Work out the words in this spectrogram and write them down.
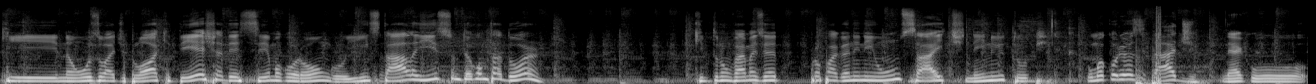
que não usa o Adblock, deixa descer Mocorongo e instala isso no teu computador. Que tu não vai mais ver propaganda em nenhum site, nem no YouTube. Uma curiosidade, né? O,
